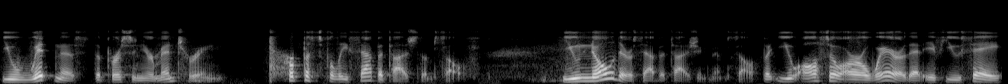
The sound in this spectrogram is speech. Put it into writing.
you witness the person you're mentoring purposefully sabotage themselves. You know they're sabotaging themselves, but you also are aware that if you say,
